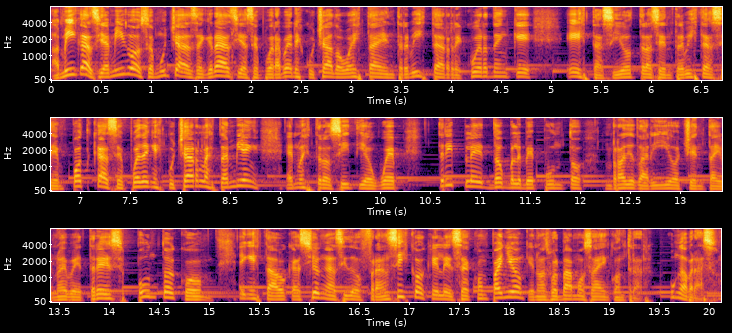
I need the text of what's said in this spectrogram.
Amigas y amigos, muchas gracias por haber escuchado esta entrevista. Recuerden que estas y otras entrevistas en podcast se pueden escucharlas también en nuestro sitio web www.radiodarío893.com. En esta ocasión ha sido Francisco que les acompañó. Que nos volvamos a encontrar. Un abrazo.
